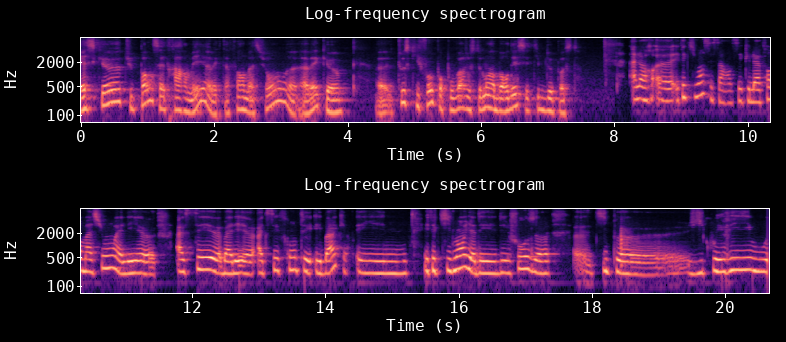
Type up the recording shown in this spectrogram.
Est-ce que tu penses être armé avec ta formation, euh, avec euh, tout ce qu'il faut pour pouvoir justement aborder ces types de postes? Alors, effectivement, c'est ça. Hein. c'est que la formation, elle est assez, bah, elle est axée front et, back. Et effectivement, il y a des, choses type jQuery ou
